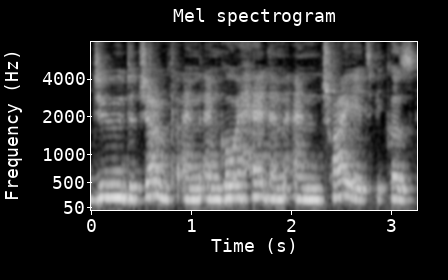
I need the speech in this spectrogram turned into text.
do the jump and, and go ahead and, and try it because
